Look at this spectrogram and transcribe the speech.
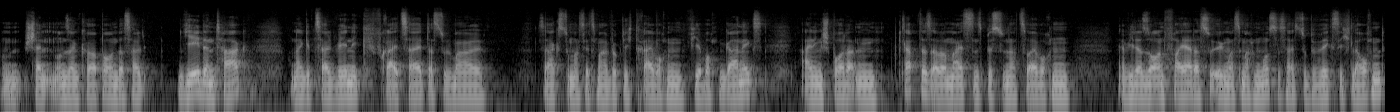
und schänden unseren Körper und das halt jeden Tag. Und dann gibt es halt wenig Freizeit, dass du mal sagst, du machst jetzt mal wirklich drei Wochen, vier Wochen gar nichts. Einigen Sportarten klappt das, aber meistens bist du nach zwei Wochen ja wieder so on fire, dass du irgendwas machen musst. Das heißt, du bewegst dich laufend.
